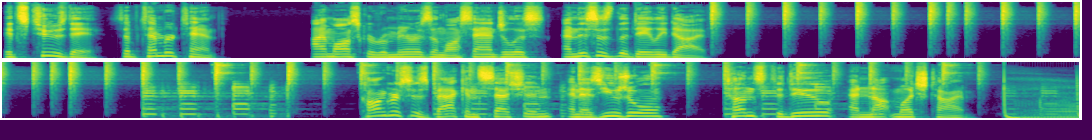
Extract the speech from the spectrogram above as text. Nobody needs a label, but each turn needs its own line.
It's Tuesday, September 10th. I'm Oscar Ramirez in Los Angeles, and this is the Daily Dive. Congress is back in session, and as usual, tons to do and not much time.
